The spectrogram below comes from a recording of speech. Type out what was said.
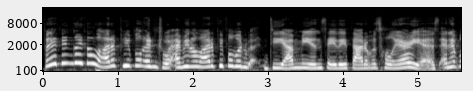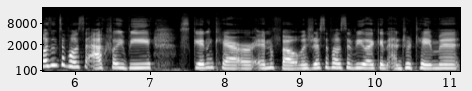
But I think like a lot of people enjoy I mean a lot of people would DM me and say they thought it was hilarious. And it wasn't supposed to actually be skincare or info. It was just supposed to be like an entertainment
